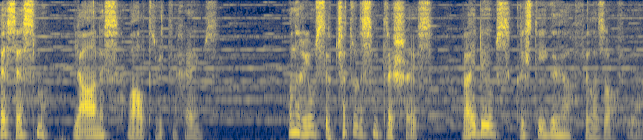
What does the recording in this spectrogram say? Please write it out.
Es esmu Jānis Valters Vitsenheims, un ar jums ir 43. raidījums Kristīgajā filozofijā.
